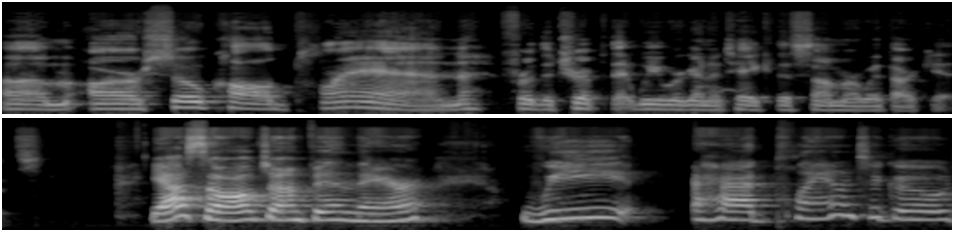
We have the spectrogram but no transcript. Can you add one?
um, our so called plan for the trip that we were going to take this summer with our kids. Yeah, so I'll jump in there. We had planned to go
